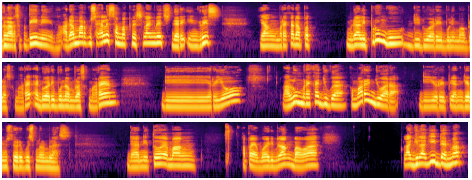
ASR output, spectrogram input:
gelar seperti ini. Gitu. Ada Marcus Ellis sama Chris Langridge dari Inggris yang mereka dapat medali perunggu di 2015 kemarin, eh 2016 kemarin di Rio Lalu mereka juga kemarin juara di European Games 2019. Dan itu emang apa ya boleh dibilang bahwa lagi-lagi Denmark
